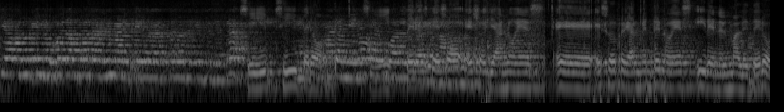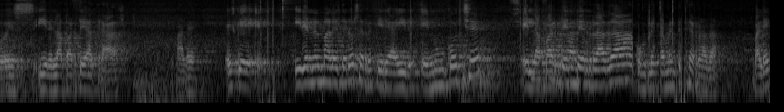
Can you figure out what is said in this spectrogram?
que que no puedan pasar el maletero de atrás. Sí, sí, pero, sí, pero es que eso, eso ya no es, eh, eso realmente no es ir en el maletero, es ir en la parte de atrás, ¿vale? Es que ir en el maletero se refiere a ir en un coche en la parte cerrada, completamente cerrada, ¿vale?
